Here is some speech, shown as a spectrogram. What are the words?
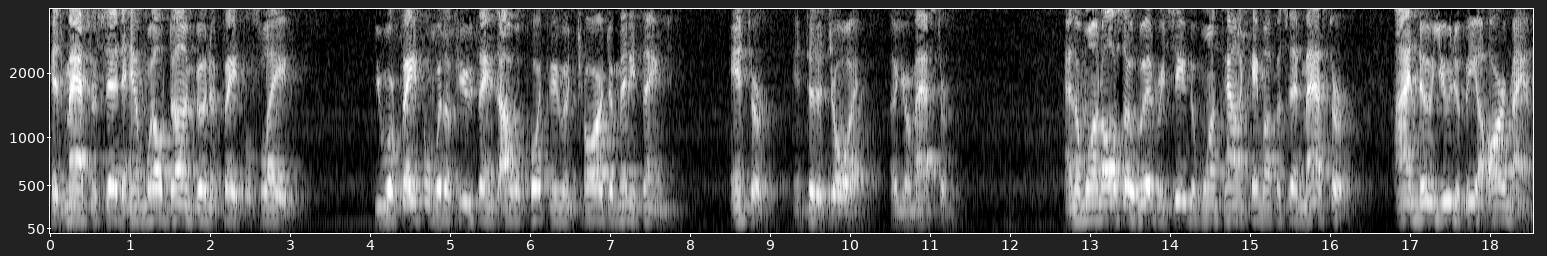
His master said to him, Well done, good and faithful slave. You were faithful with a few things. I will put you in charge of many things. Enter into the joy of your master. And the one also who had received the one talent came up and said, Master, I knew you to be a hard man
